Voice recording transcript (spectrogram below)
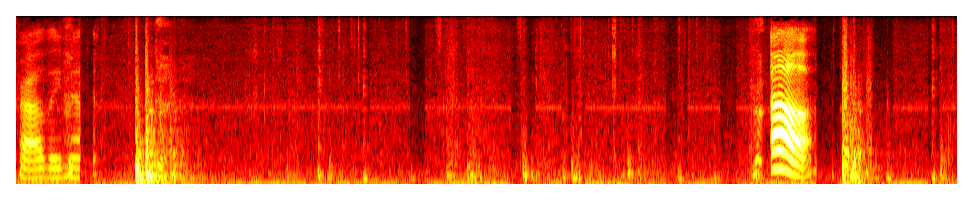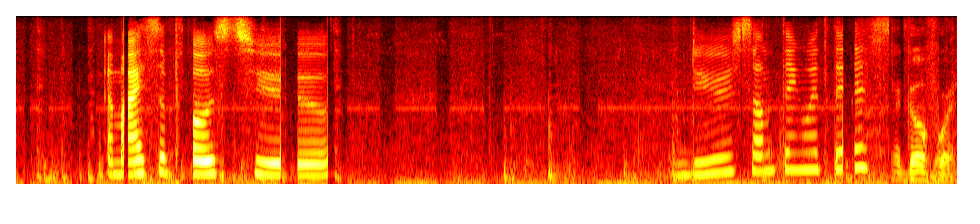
Probably not. Oh. Am am I supposed to do something with this? Now go for it.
